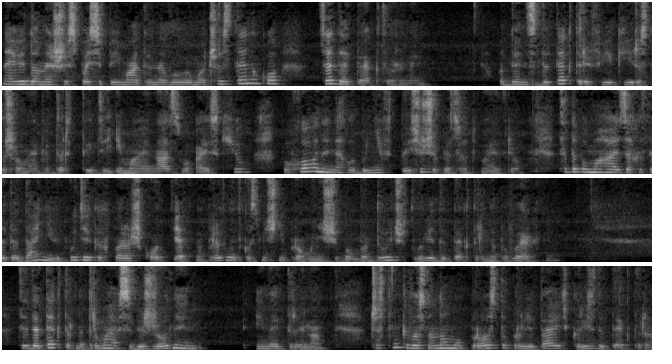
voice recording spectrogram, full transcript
Найвідоміший спосіб піймати невловиму частинку це детекторний. Один з детекторів, який розташований в Антарктиді і має назву Ice Cube, похований на глибині в 1500 метрів. Це допомагає захистити дані від будь-яких перешкод, як, наприклад, космічні промені, що бомбардують чутливі детектори на поверхні. Цей детектор не тримає в собі жодної і нейтрино. Частинки в основному просто пролітають крізь детектори,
